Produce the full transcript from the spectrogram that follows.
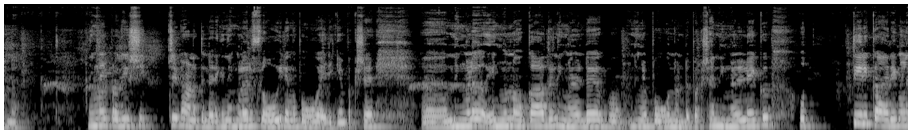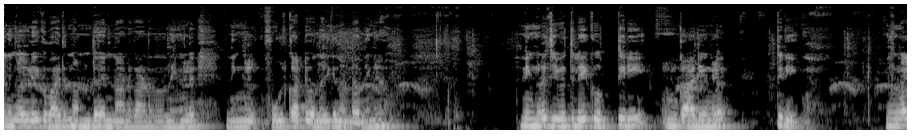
ഉണ്ട്. നിങ്ങൾ പ്രതീക്ഷിച്ച് കാണത്തില്ലായിരിക്കും. നിങ്ങളൊരു ഫ്ലോയിൽ അങ്ങ് പോകുമായിരിക്കും പക്ഷേ നിങ്ങൾ എങ്ങും നോക്കാതെ നിങ്ങളുടെ നിങ്ങൾ പോകുന്നുണ്ട്. പക്ഷേ നിങ്ങളിലേക്ക് ഒത്തിരി കാര്യങ്ങൾ നിങ്ങളിലേക്ക് വരുന്നുണ്ട് എന്നാണ് കാണുന്നത്. നിങ്ങൾ നിങ്ങൾ ഫുൾ കാർഡ് വന്നിരിക്കുന്നുണ്ടോ. നിങ്ങൾ നിങ്ങളുടെ ജീവിതത്തിലേക്ക് ഒത്തിരി കാര്യങ്ങൾ ഒത്തിരി നിങ്ങൾ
